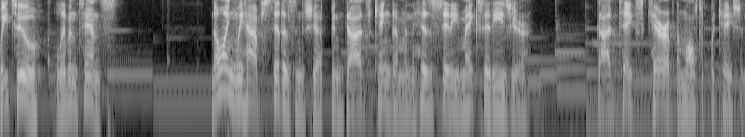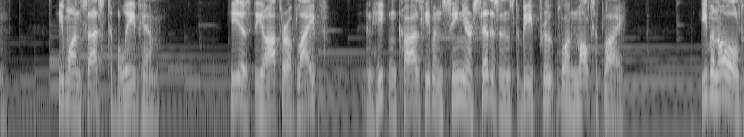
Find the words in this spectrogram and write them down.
we too live in tents. Knowing we have citizenship in God's kingdom and His city makes it easier. God takes care of the multiplication. He wants us to believe Him. He is the author of life, and He can cause even senior citizens to be fruitful and multiply. Even old,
